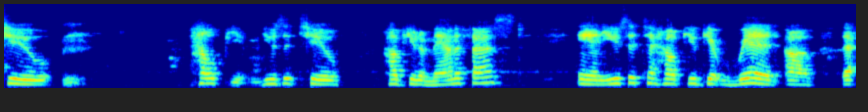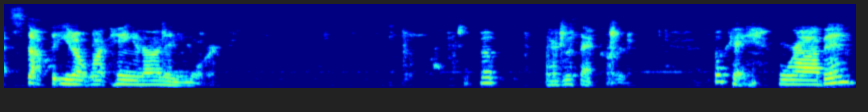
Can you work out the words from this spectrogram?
to help you. Use it to help you to manifest and use it to help you get rid of that stuff that you don't want hanging on anymore. Oh, there goes that card. Okay, Robin.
